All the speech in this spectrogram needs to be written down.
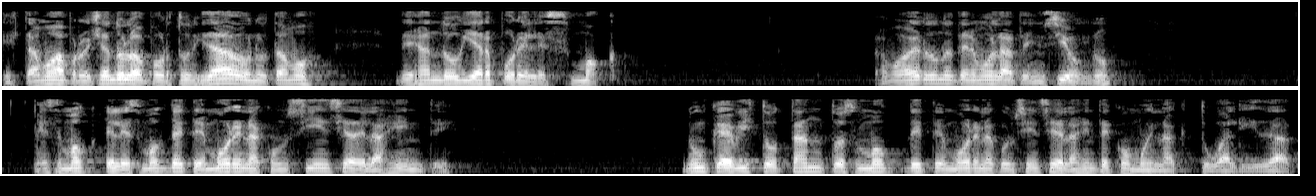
¿Estamos aprovechando la oportunidad o no estamos dejando guiar por el smog? Vamos a ver dónde tenemos la atención, ¿no? el smog de temor en la conciencia de la gente. Nunca he visto tanto smog de temor en la conciencia de la gente como en la actualidad.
